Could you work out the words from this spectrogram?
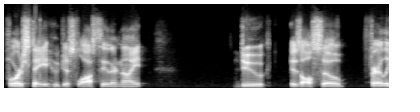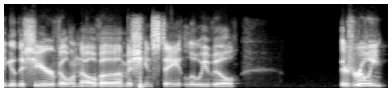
Florida State, who just lost the other night. Duke is also fairly good this year. Villanova, Michigan State, Louisville. There's really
